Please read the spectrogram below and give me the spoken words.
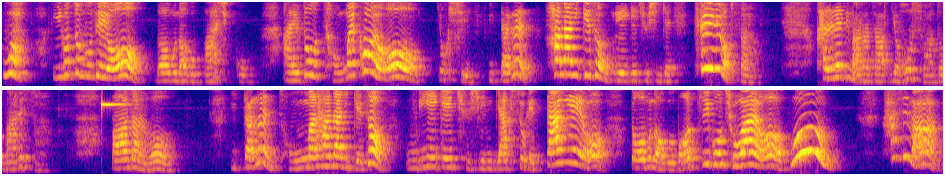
우와, 이것 좀 보세요. 너무너무 맛있고 알도 정말 커요. 역시 이 땅은 하나님께서 우리에게 주신 게 틀림없어요. 갈렙이 말하자 여호수아도 말했어요. 맞아요. 이 땅은 정말 하나님께서 우리에게 주신 약속의 땅이에요. 너무너무 멋지고 좋아요. 우! 하지만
